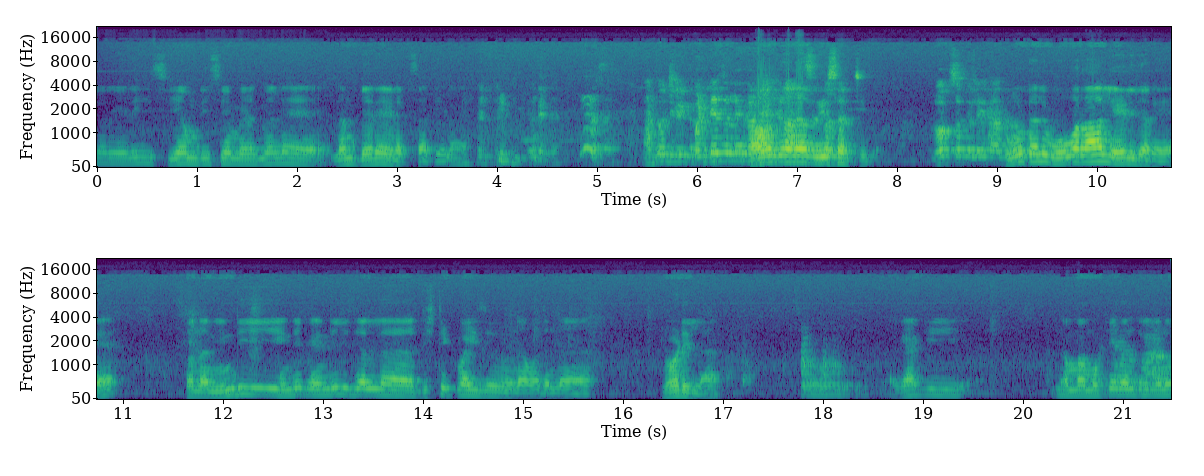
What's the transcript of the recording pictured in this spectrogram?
ಹೇಳಿ ಸಿಎಂ ಡಿ ಸಿ ಎಂ ಹೇಳಿದ್ಮೇಲೆ ನಾನು ಬೇರೆ ಹೇಳಕ್ ಸಾಧ್ಯನಾ ರಿಸರ್ಚ್ ಇದೆ. ಟೋಟಲಿ ಓವರ್ ಆಲ್ ಹೇಳಿದ್ದಾರೆ. ಸೊ ನಾನು ಇಂಡಿ ಇಂಡಿ ಇಂಡಿವಿಜುವಲ್ ಡಿಸ್ಟಿಕ್ ವೈಸ್ ನಾವು ಅದನ್ನ ನೋಡಿಲ್ಲ. ಸೊ ಹಾಗಾಗಿ ನಮ್ಮ ಮುಖ್ಯಮಂತ್ರಿಗಳು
